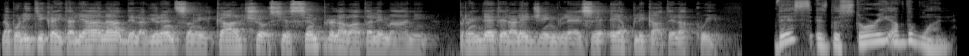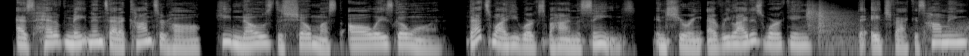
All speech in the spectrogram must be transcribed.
la politica italiana della violenza nel calcio si è sempre lavata le mani. Prendete la legge inglese e applicatela qui. This is the story of the one. As head of maintenance at a concert hall, he knows the show must always go on. That's why he works behind the scenes, ensuring every light is working, the HVAC is humming,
